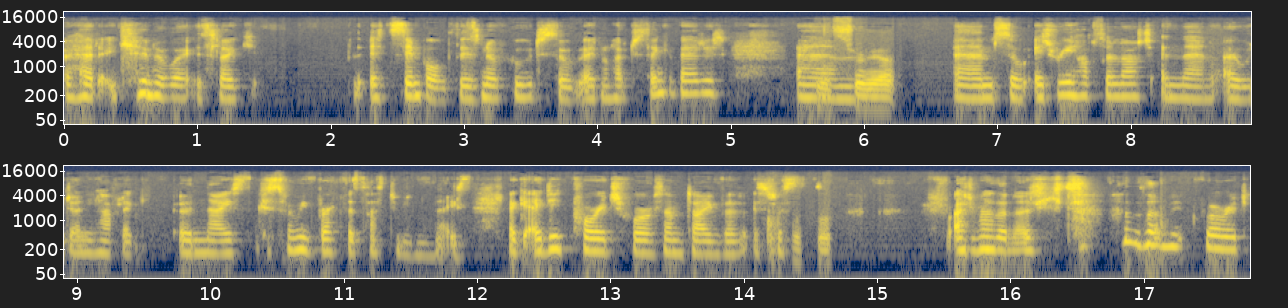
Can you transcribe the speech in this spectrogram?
a headache in a way. It's like it's simple. There's no food, so I don't have to think about it. That's Um, true, yeah. Um, so it really helps a lot. And then I would only have like a nice because for me breakfast has to be nice. Like I did porridge for some time, but it's just I'd rather not eat than eat porridge.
